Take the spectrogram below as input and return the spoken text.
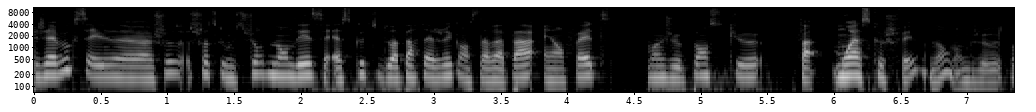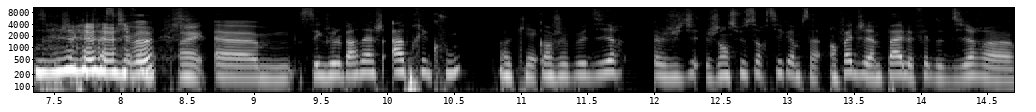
J'avoue que c'est une chose, chose que je me suis toujours demandé, c'est est-ce que tu dois partager quand ça va pas? Et en fait, moi je pense que, enfin moi ce que je fais, non, donc je pense que chacun fait ce qu'il veut, Ouais. euh, c'est que je le partage après coup, quand je peux dire euh, je- j'en suis sortie comme ça. En fait, j'aime pas le fait de dire euh,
